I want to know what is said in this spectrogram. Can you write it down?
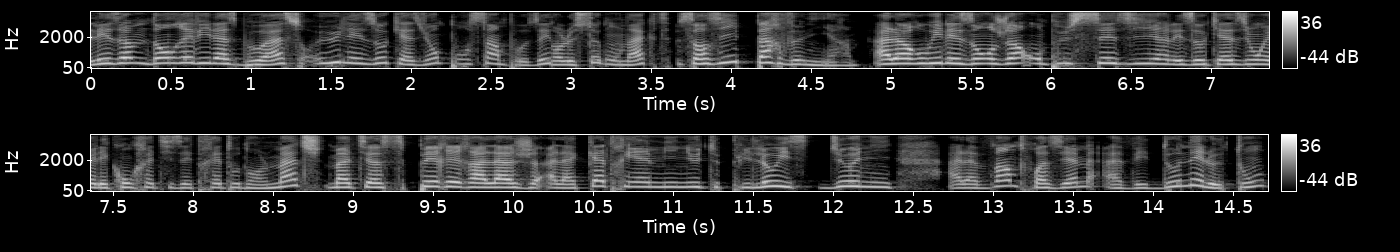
les hommes d'André Villas-Boas ont eu les occasions pour s'imposer dans le second acte sans y parvenir. Alors oui, les Angers ont pu saisir les occasions et les concrétiser très tôt dans le match. Mathias Pereira Lage à la quatrième minute, puis Loïs Johnny à la 23 avait donné le ton,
